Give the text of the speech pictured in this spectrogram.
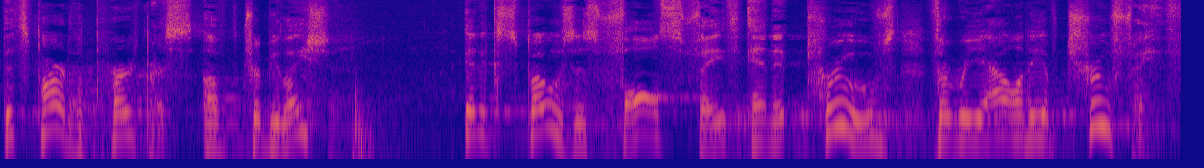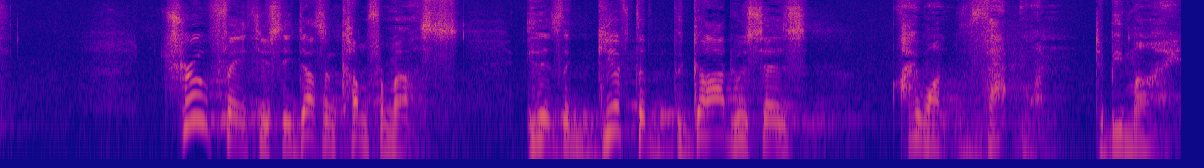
That's part of the purpose of tribulation. It exposes false faith and it proves the reality of true faith. True faith, you see, doesn't come from us. It is the gift of the God who says, I want that one to be mine.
